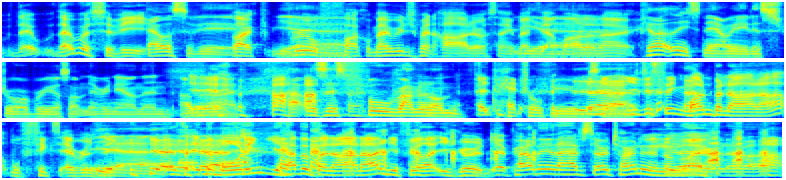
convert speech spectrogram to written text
they, they were severe. They were severe. like real Yeah. fuck. Maybe we just went harder or something back then, but I don't know. I feel like at least now we eat a strawberry or something every now and then. I don't Yeah. know. That was just full running on petrol fumes. Yeah. Yeah. You just think one banana will fix everything. Yeah. It's like in the morning, you have a banana and you feel like you're good. Yeah, apparently they have serotonin in them, like whatever.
